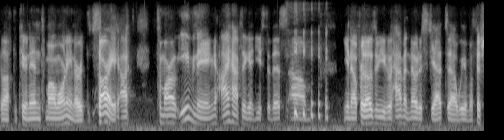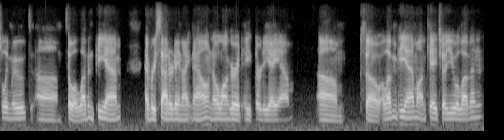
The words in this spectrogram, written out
you'll have to tune in tomorrow morning or sorry, I, tomorrow evening. I have to get used to this. Um, you know, for those of you who haven't noticed yet, uh, we have officially moved um, till 11 p.m. every Saturday night now, no longer at 8:30 a.m. Um, so 11 p.m. on KHOU 11,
